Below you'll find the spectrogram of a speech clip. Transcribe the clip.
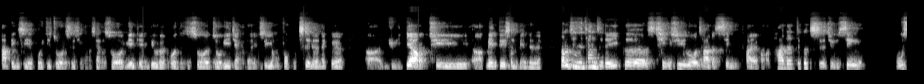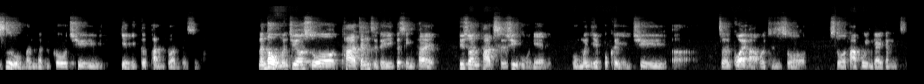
他平时也不会去做的事情，好像说怨天尤人，或者是说周一讲的是用讽刺的那个呃语调去呃面对身边的人。那么其实这样子的一个情绪落差的心态哈，它的这个持久性不是我们能够去给一个判断的，是吗？难道我们就要说他这样子的一个心态，就算他持续五年，我们也不可以去呃责怪他，或者是说？说他不应该这样子，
